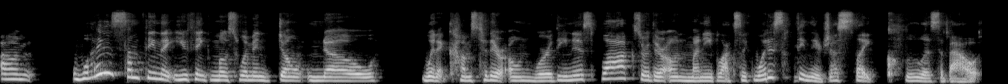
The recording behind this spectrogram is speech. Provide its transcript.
Um, what is something that you think most women don't know when it comes to their own worthiness blocks or their own money blocks? Like, what is something they're just like clueless about?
